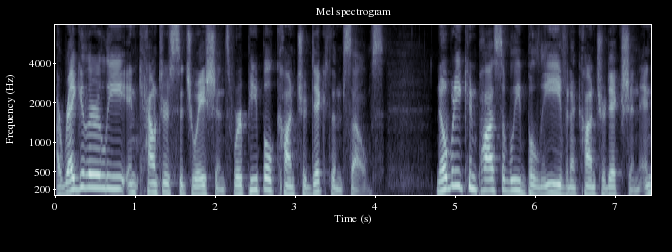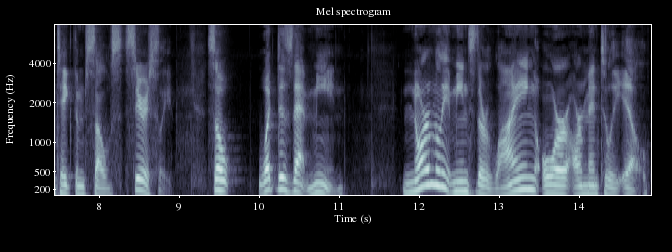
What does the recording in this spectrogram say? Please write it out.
I regularly encounter situations where people contradict themselves. Nobody can possibly believe in a contradiction and take themselves seriously. So, what does that mean? Normally, it means they're lying or are mentally ill,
